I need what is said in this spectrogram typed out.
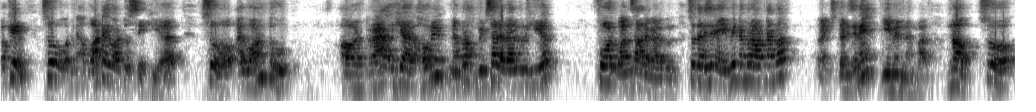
Okay. So what I want to say here, so I want to uh, here how many number of bits are available here? 4 ones are available. So that is an even number odd number? Right. That is an even number. Now, so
